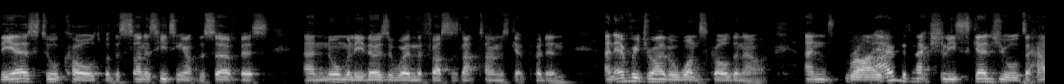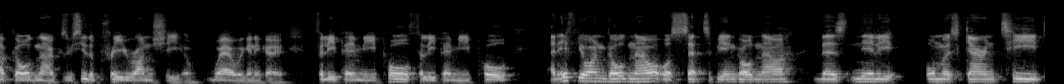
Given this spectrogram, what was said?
the air's still cold, but the sun is heating up the surface, and normally those are when the fastest lap times get put in. And every driver wants golden hour. And right. I was actually scheduled to have golden hour because we see the pre-run sheet of where we're going to go. Filipe, me, Paul, Filipe, me, Paul. And if you're on golden hour or set to be in golden hour, there's nearly almost guaranteed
